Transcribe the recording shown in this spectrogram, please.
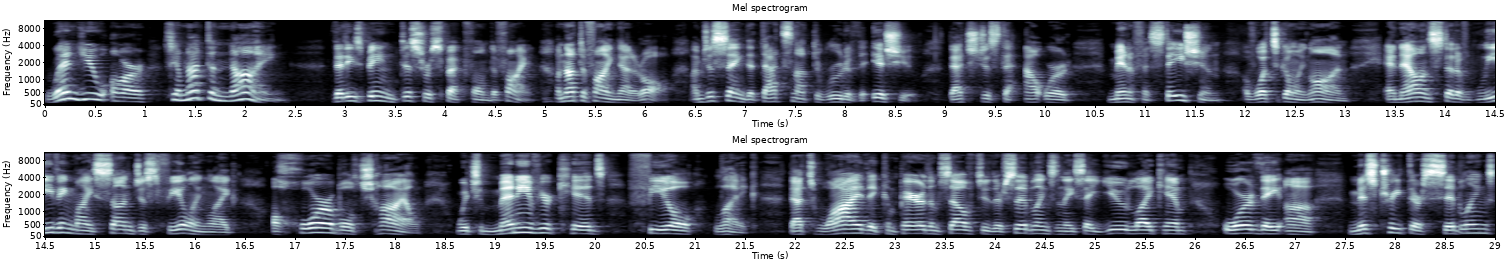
when you are, see, I'm not denying that he's being disrespectful and defiant. I'm not defying that at all. I'm just saying that that's not the root of the issue. That's just the outward manifestation of what's going on. And now, instead of leaving my son just feeling like a horrible child, which many of your kids feel like, that's why they compare themselves to their siblings and they say, You like him or they uh, mistreat their siblings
